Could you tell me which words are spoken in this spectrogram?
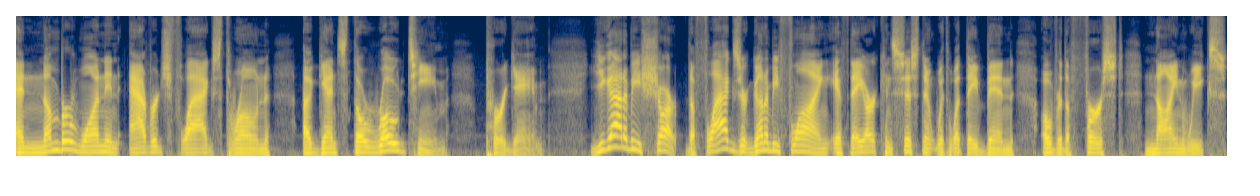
and number one in average flags thrown against the road team per game. You got to be sharp. The flags are going to be flying if they are consistent with what they've been over the first nine weeks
